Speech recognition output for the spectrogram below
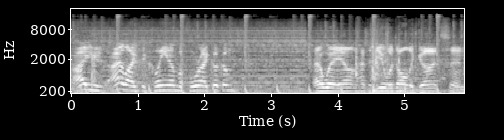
I use, I like to clean them before I cook them. That way I don't have to deal with all the guts and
